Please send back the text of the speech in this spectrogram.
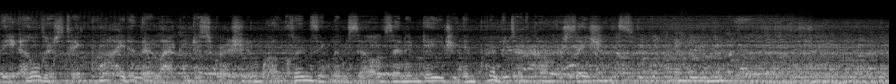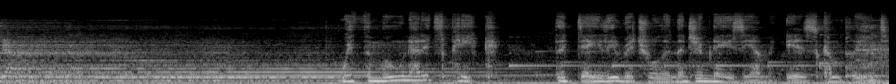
the elders take pride in their lack of discretion while cleansing themselves and engaging in primitive conversations. With the moon at its peak, the daily ritual in the gymnasium is complete.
